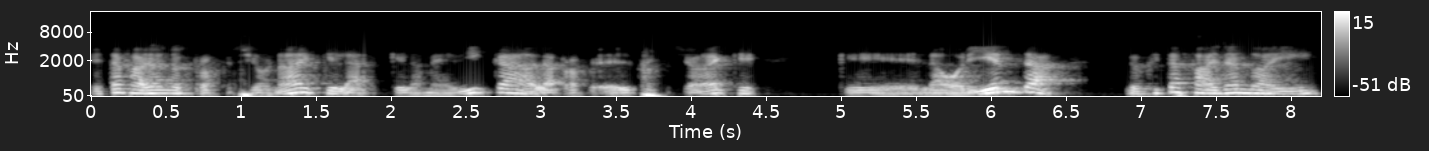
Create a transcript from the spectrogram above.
¿Está fallando el profesional que la, que la medica, el profesional que, que la orienta? Lo que está fallando ahí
